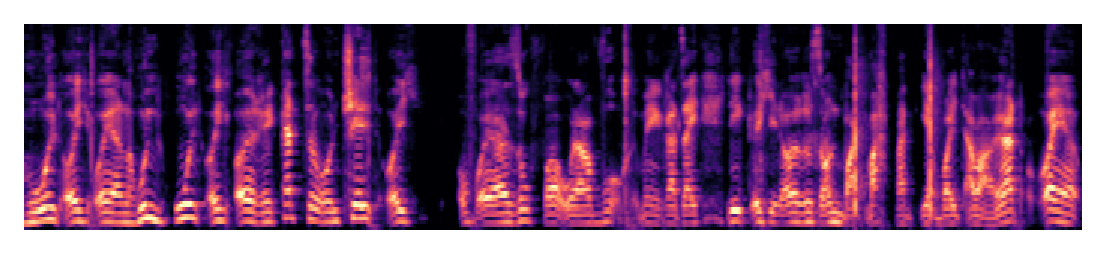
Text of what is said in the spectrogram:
holt euch euren Hund, holt euch eure Katze und chillt euch auf euer Sofa oder wo auch immer ihr gerade seid. Legt euch in eure Sonnenbank, macht was ihr wollt, aber hört euer,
